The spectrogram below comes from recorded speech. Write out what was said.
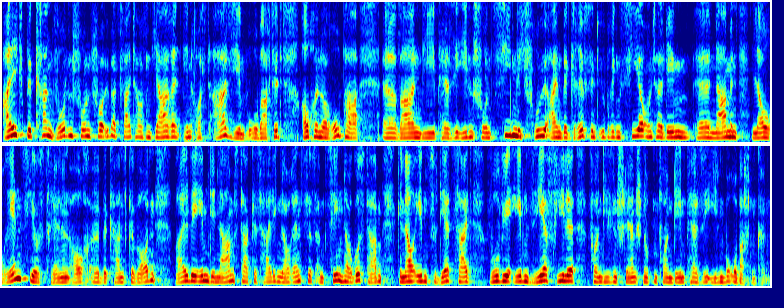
alt bekannt, wurden schon vor über 2000 Jahren in Ostasien beobachtet. Auch in Europa äh, waren die Perseiden schon ziemlich früh ein Begriff, sind übrigens hier unter dem äh, Namen Laurentius-Tränen auch äh, bekannt geworden, weil wir eben den Namenstag des heiligen Laurentius am 10. August haben, genau eben zu der Zeit, wo wir eben sehr viele von diesen Sternschnuppen von den Perseiden beobachten können.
